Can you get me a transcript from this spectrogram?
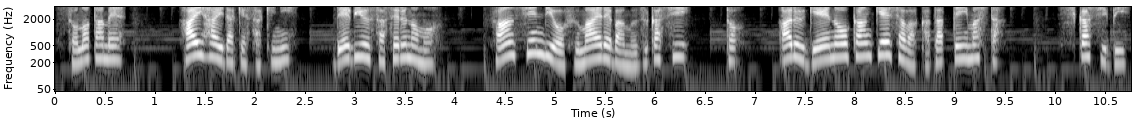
そのためハイハイだけ先にデビューさせるのもファン心理を踏まえれば難しいとある芸能関係者は語っていました。しかし美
